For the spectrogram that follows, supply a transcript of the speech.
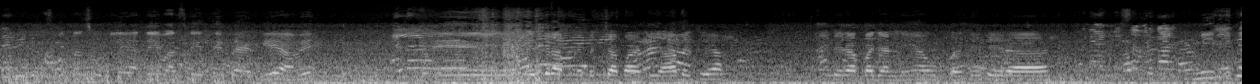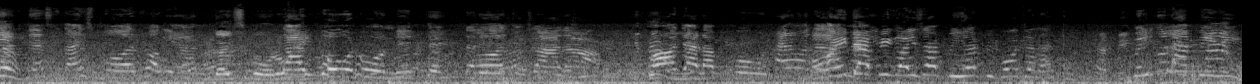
ਸਲੀਪਰ ਸੁੱਟ ਲਏ ਆ ਤੇ ਬਸ ਇੱਥੇ ਬੈਠ ਗਏ ਆਵੇ ਤੇ ਇੱਧਰ ਆਪਣੇ ਬੱਚਾ ਪਾਰਟੀ ਆ ਬੈਠੇ ਆ। ਫਿਰ ਆਪਾਂ ਜਾਣੇ ਆ ਉੱਪਰ ਤੇ ਫਿਰ ਮੀਤ ਕਿੱਥੇ ਆ? ਬੋਰ ਹੋ ਗਏ ਗਾਈਸ ਬੋਰ ਹੋ ਗਾਇਸ ਬੋਰ ਹੋਣੇ ਤੇ ਬਹੁਤ ਜ਼ਿਆਦਾ। ਬਹੁਤ ਜ਼ਿਆਦਾ bore hi happy guys happy happy ਬਹੁਤ ਜ਼ਿਆਦਾ ਹੈਪੀ ਬਿਲਕੁਲ ਹੈਪੀ ਨਹੀਂ।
